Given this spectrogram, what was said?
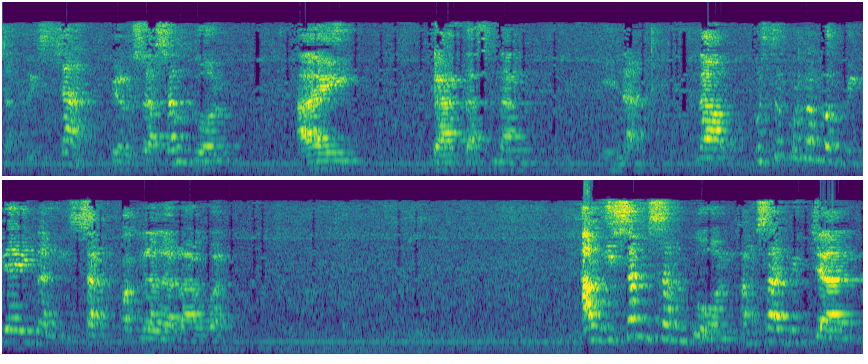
sa Christian. Pero sa sanggol ay gatas ng ina. Now, gusto ko lang magbigay ng isang paglalarawan. Ang isang sanggol, ang sabi dyan,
